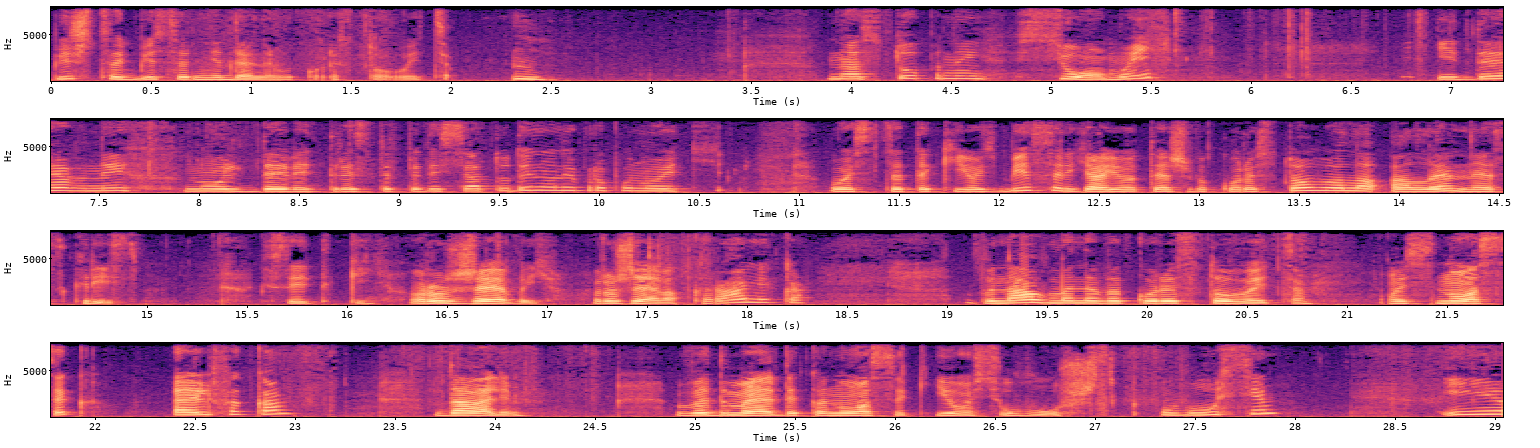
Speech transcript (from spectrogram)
Більш цей бісер ніде не використовується. Наступний сьомий. Іде в них 09351. Вони пропонують. Ось це такий ось бісер. Я його теж використовувала, але не скрізь. Цей такий рожевий, рожева кераміка. Вона в мене використовується ось носик ельфика. Далі ведмедика носик і ось у, вуш, у вусі. І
